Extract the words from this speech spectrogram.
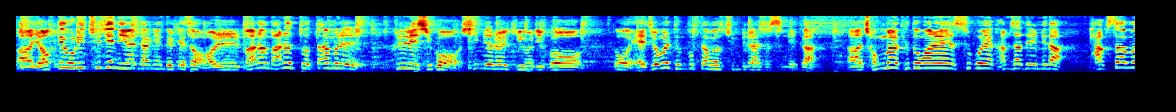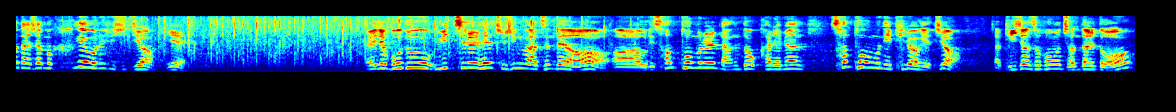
아, 역대 우리 추진 위원장님들께서 얼마나 많은 또 땀을 흘리시고 심혈을 기울이고 또 애정을 듬뿍 담아서 준비를 하셨습니까? 아, 정말 그동안의 수고에 감사드립니다. 박수 한번 다시 한번 크게 보내주시죠. 예. 자, 이제 모두 위치를 해 주신 것 같은데요. 아, 우리 선포문을 낭독하려면 선포문이 필요하겠죠. 자, 비전 선포문 전달도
